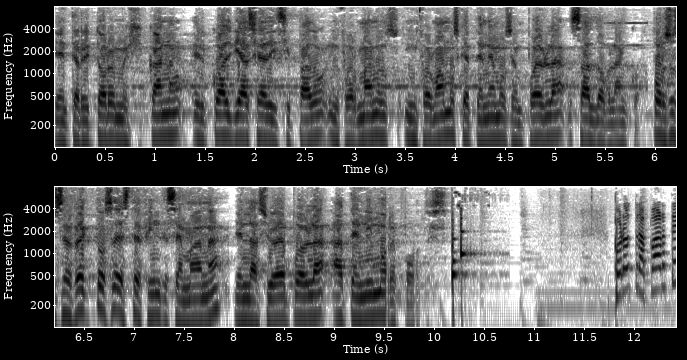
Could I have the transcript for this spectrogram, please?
en territorio mexicano, el cual ya se ha disipado. Informamos, informamos que tenemos en Puebla saldo blanco. Por sus efectos, este fin de semana en la ciudad de Puebla atendimos reportes. Por otra parte,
